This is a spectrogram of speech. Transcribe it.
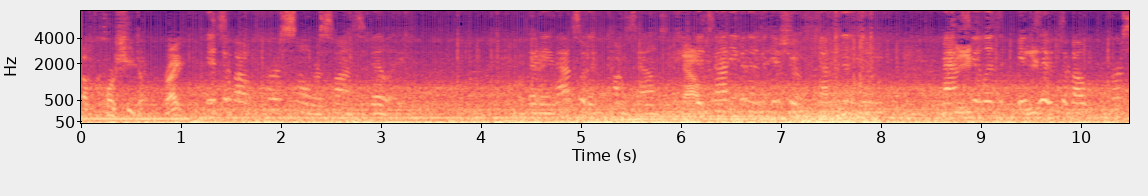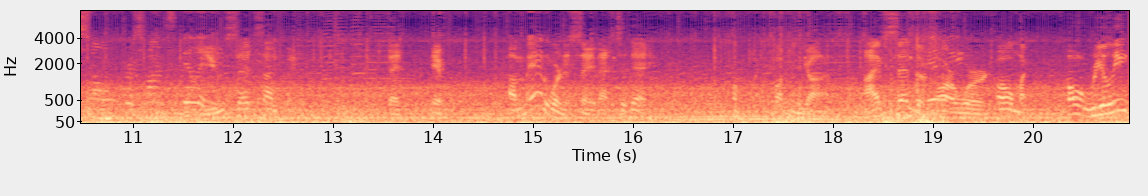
Of course you don't, right? it's about personal responsibility. I mean, that's what it comes down to. Now- it's not even an issue of feminism, masculism. You- It's, you- it's about personal responsibility. You said something that if a man were to say that today, oh my fucking god, I've said the R word. Oh my, oh really?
